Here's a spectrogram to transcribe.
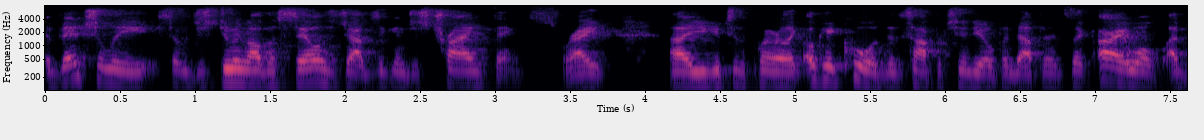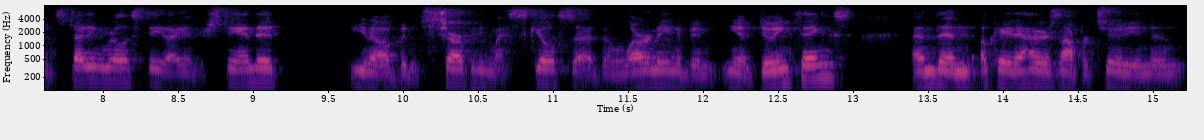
eventually, so just doing all the sales jobs again, just trying things, right? Uh, you get to the point where like, okay, cool, this opportunity opened up, and it's like, all right, well, I've been studying real estate, I understand it. You know, I've been sharpening my skill set, I've been learning, I've been you know doing things, and then okay, now here's an opportunity, and then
